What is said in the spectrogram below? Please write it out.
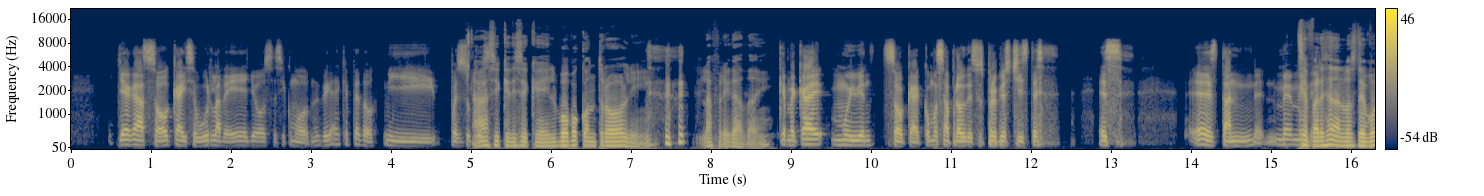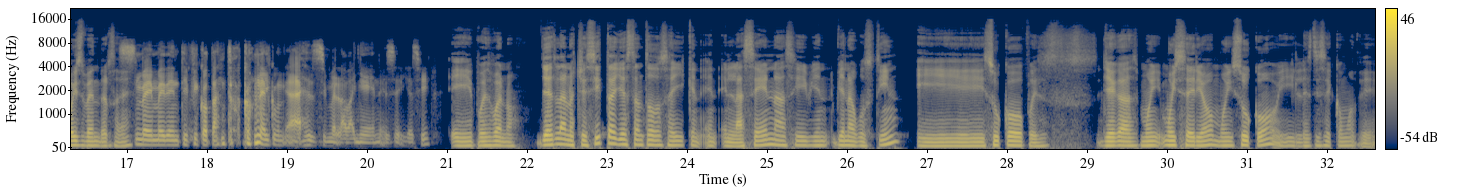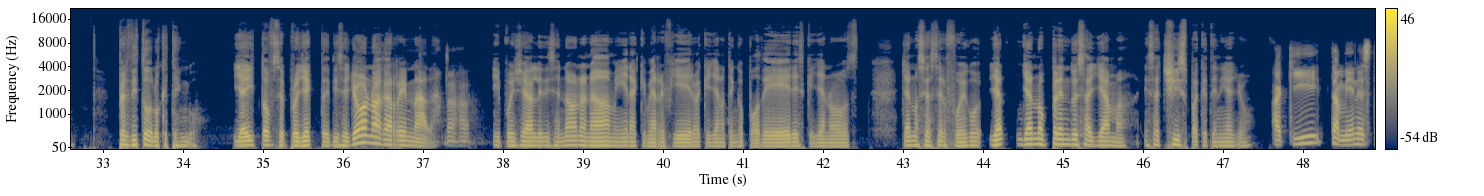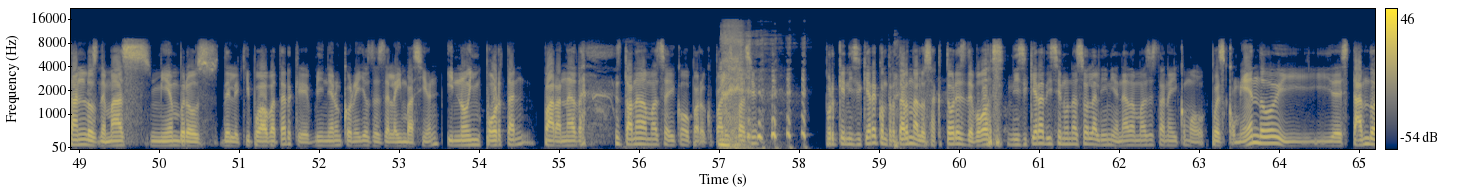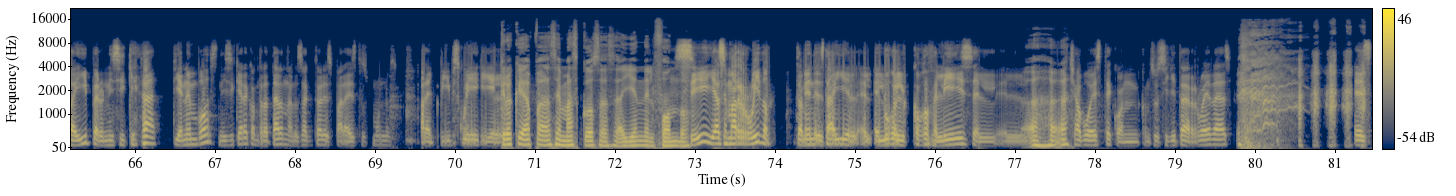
llega Soka y se burla de ellos, así como, ay, qué pedo. Y pues... Ah, sí que dice que el bobo control y la fregada. ¿eh? Que me cae muy bien Soka, cómo se aplaude sus propios chistes. Es... Es tan... se parecen a los de Voice Vendors, ¿eh? Me, me identifico tanto con él, como, ah, si me la bañé en ese y así. Y pues bueno, ya es la nochecita, ya están todos ahí en, en, en la cena, así bien, bien Agustín. Y Zuko, pues llega muy, muy serio, muy suco, y les dice como de perdí todo lo que tengo. Y ahí Top se proyecta y dice, yo no agarré nada. Ajá. Y pues ya le dice, no, no, no, mira que me refiero a que ya no tengo poderes, que ya no, ya no sé hacer fuego, ya, ya no prendo esa llama, esa chispa que tenía yo. Aquí también están los demás miembros del equipo Avatar que vinieron con ellos desde la invasión y no importan para nada. Están nada más ahí como para ocupar espacio. Porque ni siquiera contrataron a los actores de voz, ni siquiera dicen una sola línea, nada más están ahí como pues comiendo y, estando ahí, pero ni siquiera tienen voz, ni siquiera contrataron a los actores para estos mundos, para el Pipsqueak y el... Creo que ya hace más cosas ahí en el fondo. Sí, y hace más ruido. También está ahí el, el, Hugo el Cojo Feliz, el, el, chavo este con, con su sillita de ruedas.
